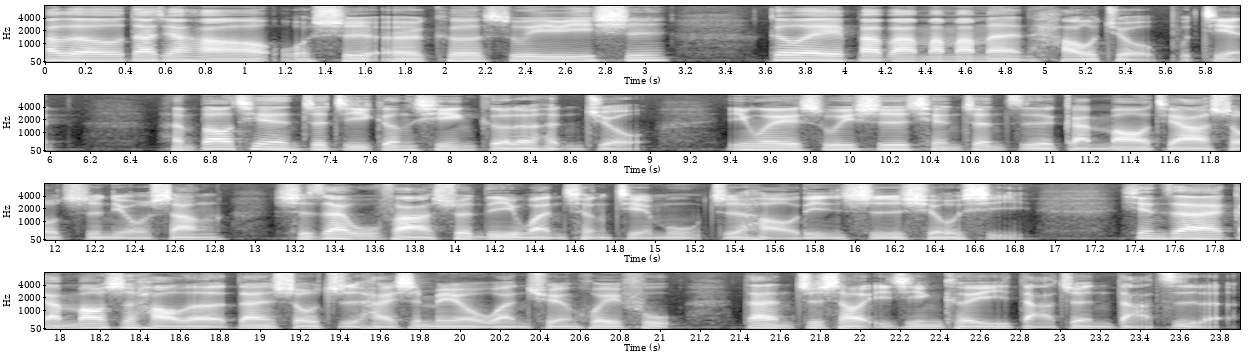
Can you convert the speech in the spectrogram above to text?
Hello，大家好，我是儿科苏怡医师。各位爸爸妈妈们，好久不见。很抱歉，这集更新隔了很久，因为苏医师前阵子感冒加手指扭伤，实在无法顺利完成节目，只好临时休息。现在感冒是好了，但手指还是没有完全恢复，但至少已经可以打针打字了。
